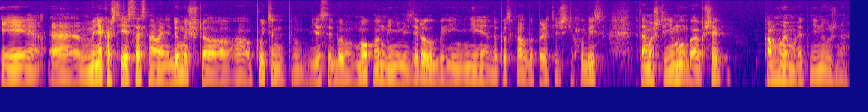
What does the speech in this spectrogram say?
И э, мне кажется, есть основания думать, что э, Путин, если бы мог, он минимизировал бы и не допускал бы политических убийств, потому что ему вообще, по-моему, это не нужно.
